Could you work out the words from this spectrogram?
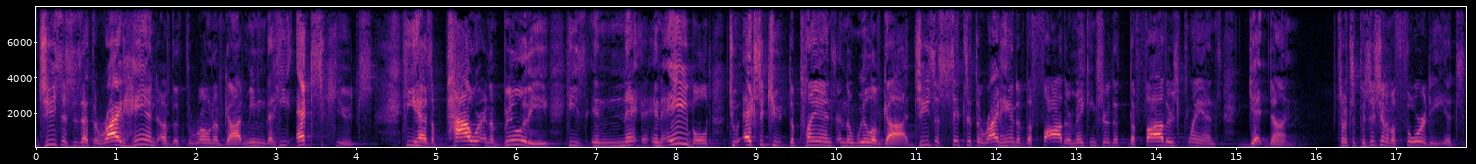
Jesus is at the right hand of the throne of God, meaning that he executes he has a power and ability. He's ena- enabled to execute the plans and the will of God. Jesus sits at the right hand of the Father, making sure that the Father's plans get done. So it's a position of authority, it's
